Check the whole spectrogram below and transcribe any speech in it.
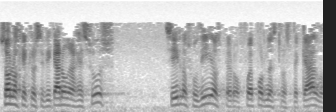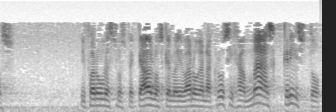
son los que crucificaron a Jesús. Sí, los judíos, pero fue por nuestros pecados. Y fueron nuestros pecados los que lo llevaron a la cruz y jamás Cristo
